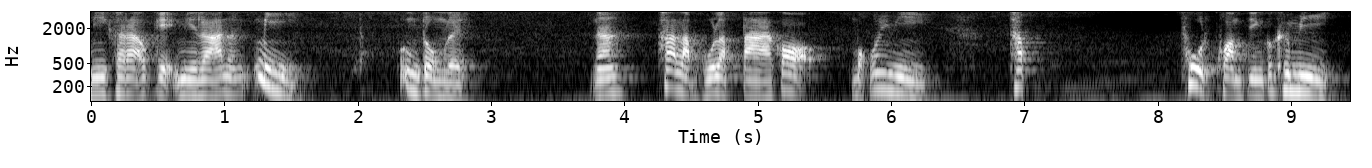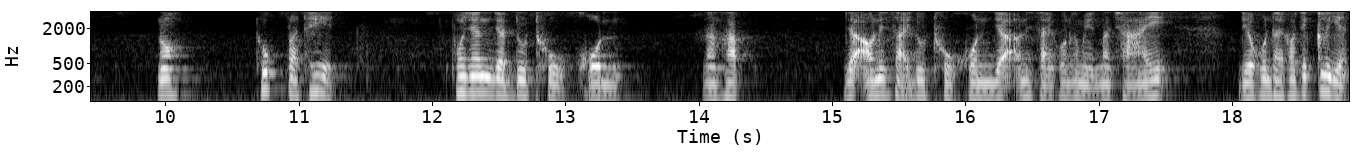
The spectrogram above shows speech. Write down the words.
มีคาราโอเกะมีร้านนั้นมีพูดตรงเลยนะถ้าหลับหูหลับตาก็บอกไม่มี ถ้าพูดความจริงก็คือมีเนาะทุกประเทศ เพราะฉะนั้นอย่าดูถูกคนนะครับ อย่าเอานิสัยดูถูกคน อย่าเอานิสัยคนเขมรมาใช้ เดี๋ยวคนไทยเขาจะเกลียด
